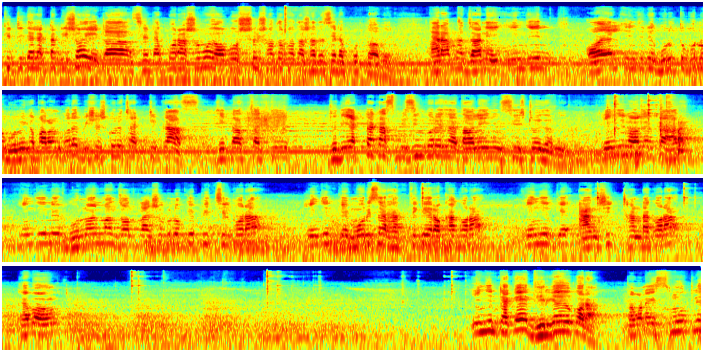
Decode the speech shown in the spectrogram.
ক্রিটিক্যাল একটা বিষয়, এটা সেট করার সময় অবশ্যই সতর্কতার সাথে সেট করতে হবে। আর আমরা জানি ইঞ্জিন অয়েল ইঞ্জিনে গুরুত্বপূর্ণ ভূমিকা পালন করে, বিশেষ করে চারটি কাজ। যে কাজ চারটি, যদি একটা কাজ মিসিং করে যায়, তাহলে ইঞ্জিন সিস্ট হয়ে যাবে। ইঞ্জিন অয়েলের কাজ, ইঞ্জিনের ঘূর্ণয়মান যন্ত্রাংশগুলোকে পিচ্ছিল করা, ইঞ্জিনকে মরিচার হাত থেকে রক্ষা করা, ইঞ্জিনকে আংশিক ঠান্ডা করা এবং ইঞ্জিনটাকে দীর্ঘায়ু করা, তার মানে স্মুথলি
